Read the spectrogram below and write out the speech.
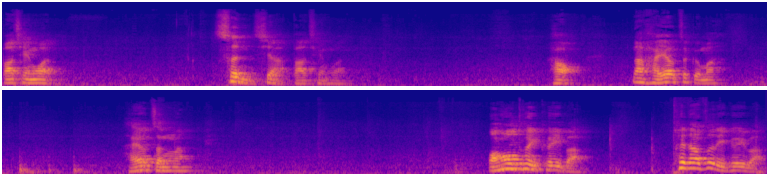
八千万，剩下八千万。好，那还要这个吗？还要增吗？往后退可以吧？退到这里可以吧？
